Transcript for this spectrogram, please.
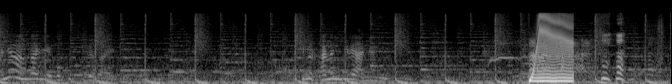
안녕 안 가지. 먹고 집에 가야지. 집에 가는 길에 안녕 있지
